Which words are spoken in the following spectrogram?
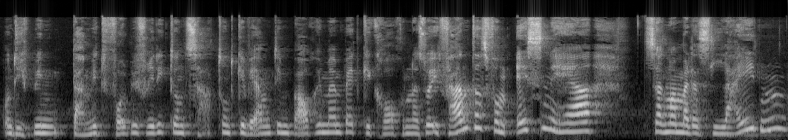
Und ich bin damit voll befriedigt und satt und gewärmt im Bauch in mein Bett gekrochen. Also ich fand das vom Essen her sagen wir mal, das Leiden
